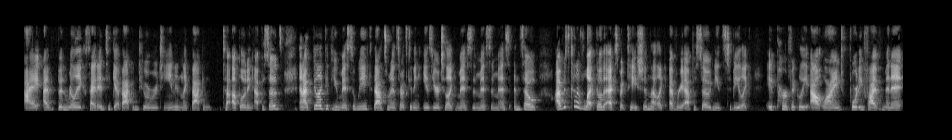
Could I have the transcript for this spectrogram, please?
I I've been really excited to get back into a routine and like back into uploading episodes. And I feel like if you miss a week, that's when it starts getting easier to like miss and miss and miss. And so I've just kind of let go the expectation that like every episode needs to be like a perfectly outlined 45 minute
